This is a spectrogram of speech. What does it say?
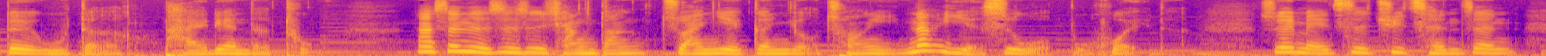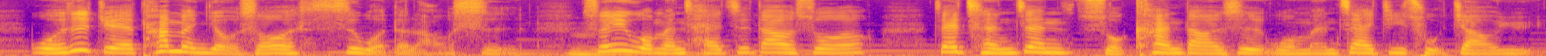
队伍的排练的图，那甚至是是相当专业跟有创意，那也是我不会的。所以每次去城镇，我是觉得他们有时候是我的老师，嗯、所以我们才知道说，在城镇所看到的是我们在基础教育，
